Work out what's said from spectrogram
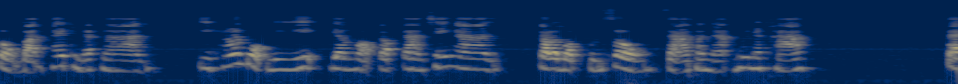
ส่งบัตรให้พนักงาน อีกทั้งระบบนี้ยังเหมาะกับการใช้งานกับระบบขนส่งสาธารณะด้วยนะคะ แต่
